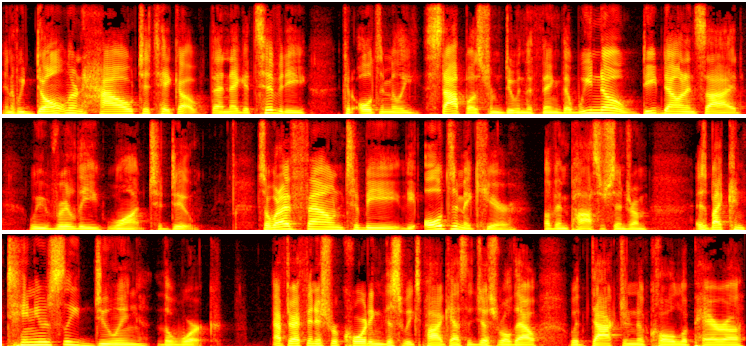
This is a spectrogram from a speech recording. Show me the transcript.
and if we don't learn how to take out that negativity, could ultimately stop us from doing the thing that we know deep down inside we really want to do. So, what I've found to be the ultimate cure of imposter syndrome is by continuously doing the work after I finished recording this week's podcast that just rolled out with Dr. Nicole LePera.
